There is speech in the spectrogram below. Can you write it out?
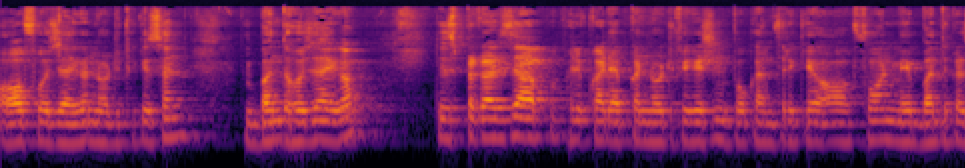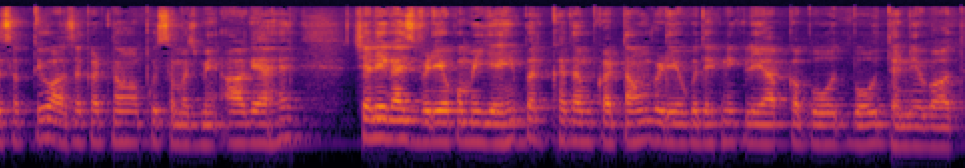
ऑफ़ हो जाएगा। नोटिफिकेशन बंद हो जाएगा। तो इस प्रकार से आप फ्लिपकार्ट ऐप का नोटिफिकेशन पोकंतर के फ़ोन में बंद कर सकते हो। आशा करता हूँ आपको समझ में आ गया है। चलिएगा इस वीडियो को मैं यहीं पर ख़त्म करता हूँ। वीडियो को देखने के लिए आपका बहुत बहुत धन्यवाद।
